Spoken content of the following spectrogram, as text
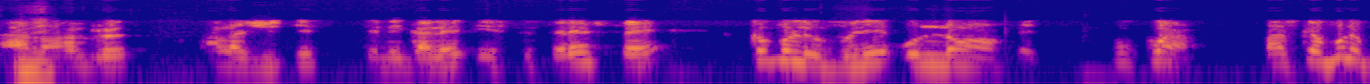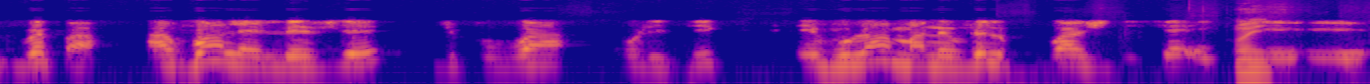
à rendre à la justice sénégalaise et ce serait fait que vous le vouliez ou non, en fait. Pourquoi? Parce que vous ne pouvez pas avoir les leviers du pouvoir politique et vouloir manœuvrer le pouvoir judiciaire et,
